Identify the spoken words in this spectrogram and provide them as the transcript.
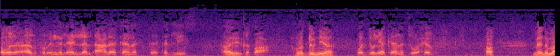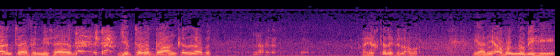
أولا أذكر أن العلة الأعلى كانت تدليس. أو طيب. انقطاع والدنيا. والدنيا كانت سوء حفظ آه. بينما أنت في المثال جبت وضاعا كذابا. نعم. فيختلف الأمر. يعني أظن به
